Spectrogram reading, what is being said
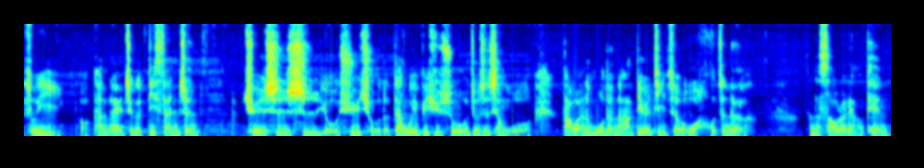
所以哦，看待这个第三针确实是有需求的。但我也必须说，就是像我打完了莫德纳第二剂之后，哇，我真的真的烧了两天。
